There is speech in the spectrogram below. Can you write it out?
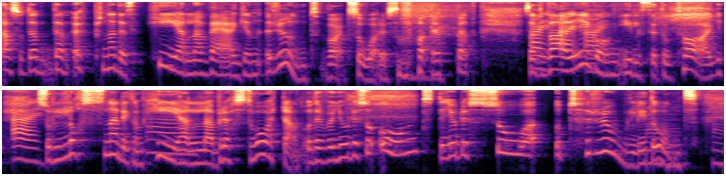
alltså den, den öppnades hela vägen runt var ett sår som var öppet. Så att varje aj, gång Ilse tog tag aj. så lossnade liksom hela bröstvårtan. Och det var, gjorde så ont, det gjorde så otroligt mm. ont. Mm.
